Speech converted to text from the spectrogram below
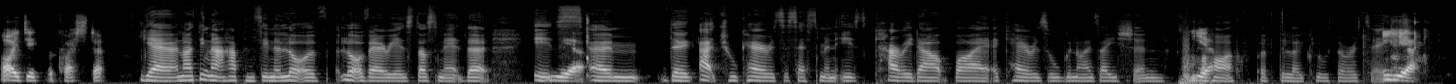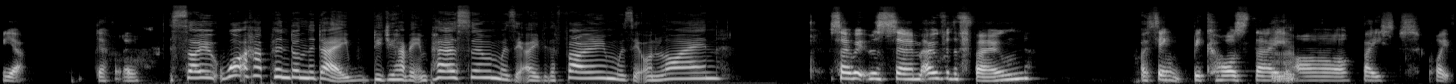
I did request it. Yeah, and I think that happens in a lot of a lot of areas, doesn't it? That it's yeah. um, the actual carers assessment is carried out by a carers organisation on yeah. behalf of the local authority. Yeah, yeah, definitely. So, what happened on the day? Did you have it in person? Was it over the phone? Was it online? So it was um, over the phone. I think because they are based quite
